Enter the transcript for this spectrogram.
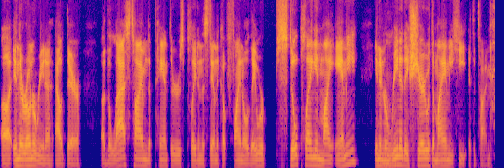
uh, in their own arena out there. Uh, the last time the Panthers played in the Stanley Cup Final, they were still playing in Miami in an mm. arena they shared with the Miami Heat at the time.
